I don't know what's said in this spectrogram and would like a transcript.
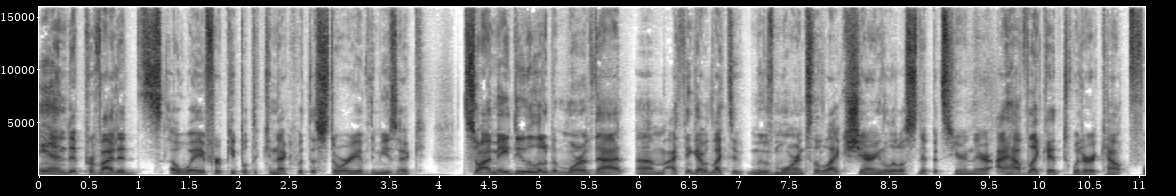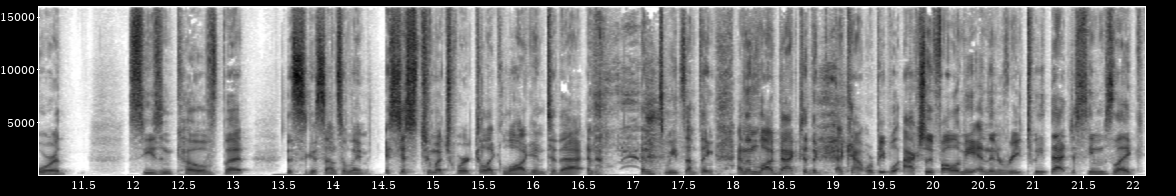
And it provided a way for people to connect with the story of the music. So I may do a little bit more of that. Um, I think I would like to move more into the like sharing little snippets here and there. I have like a Twitter account for Season Cove, but this is gonna sound so lame. It's just too much work to like log into that and, and tweet something and then log back to the account where people actually follow me and then retweet that. Just seems like.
